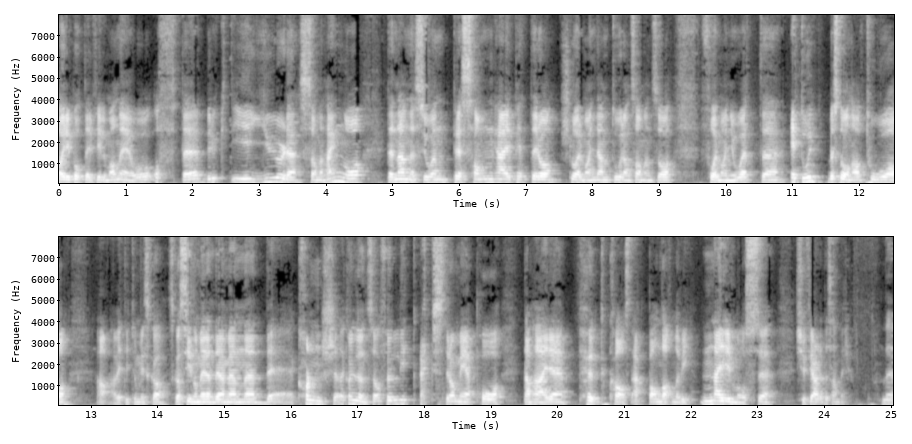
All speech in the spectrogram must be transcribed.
Harry Potter-filmene er jo ofte brukt i julesammenheng. og det nevnes jo en presang her, Petter, og slår man de to ordene sammen, så får man jo et, et ett ord bestående av to. og ja, Jeg vet ikke om vi skal, skal, si noe mer enn det, men eh, det, kanskje det kan lønne seg å følge litt ekstra med på de her eh, podkast-appene når vi nærmer oss 24.12. Det,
